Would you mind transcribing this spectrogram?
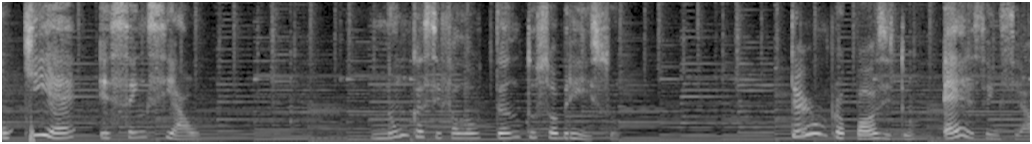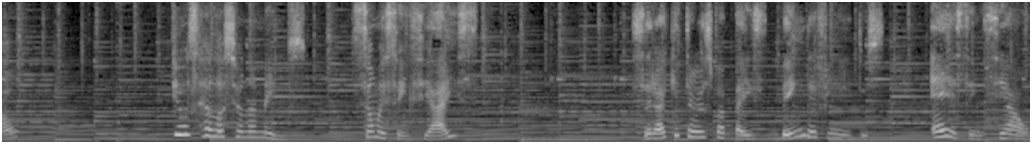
O que é essencial? Nunca se falou tanto sobre isso. Ter um propósito é essencial? E os relacionamentos são essenciais? Será que ter os papéis bem definidos é essencial?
